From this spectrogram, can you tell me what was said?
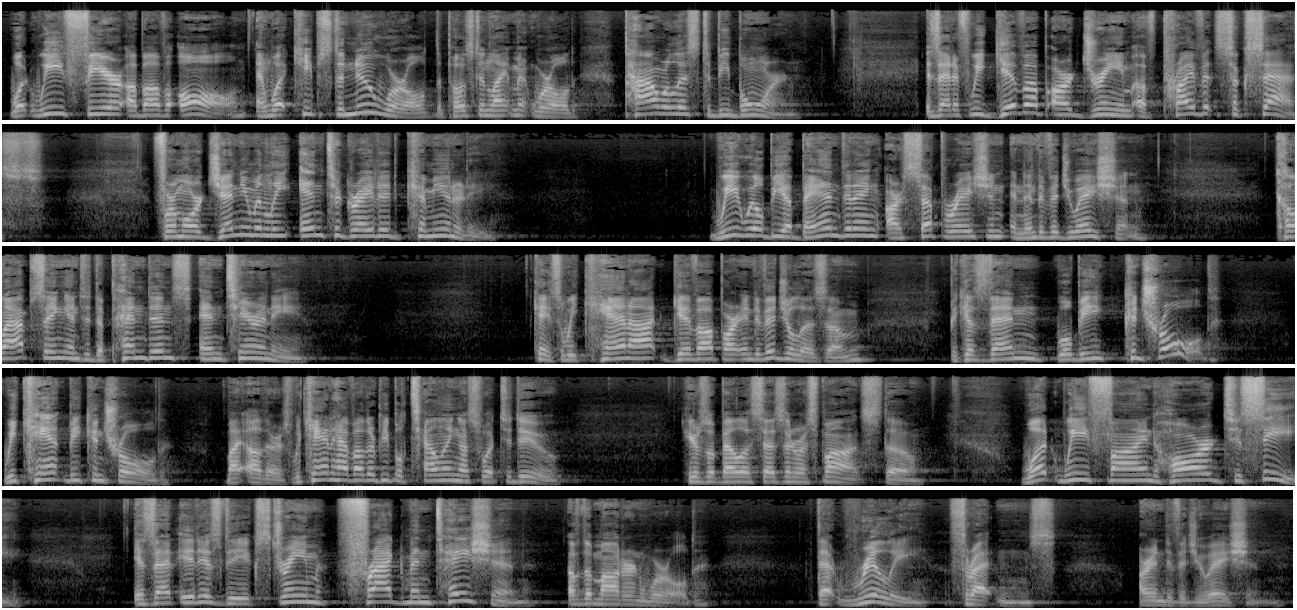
what we fear above all, and what keeps the new world, the post enlightenment world, powerless to be born, is that if we give up our dream of private success for a more genuinely integrated community, we will be abandoning our separation and individuation collapsing into dependence and tyranny. Okay, so we cannot give up our individualism because then we'll be controlled. We can't be controlled by others. We can't have other people telling us what to do. Here's what Bellah says in response, though. What we find hard to see is that it is the extreme fragmentation of the modern world that really threatens our individuation.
